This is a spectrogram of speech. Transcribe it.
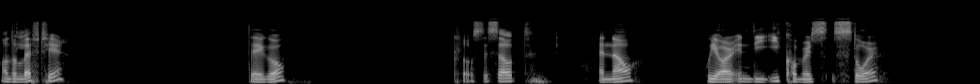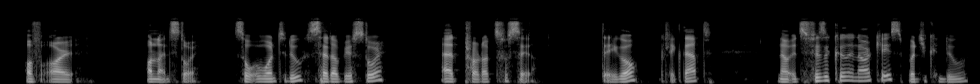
on the left here. There you go. Close this out. And now we are in the e-commerce store of our online store. So what we want to do, set up your store, add products for sale. There you go, click that. Now it's physical in our case, but you can do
